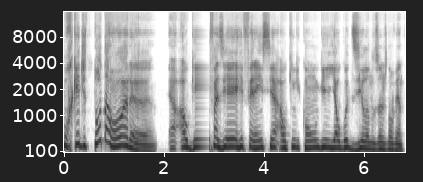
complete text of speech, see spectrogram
porquê de toda hora alguém fazer referência ao King Kong e ao Godzilla nos anos 90.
